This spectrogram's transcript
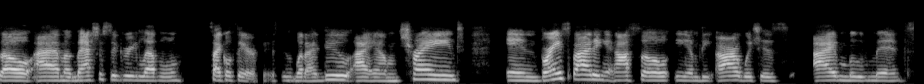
So I'm a master's degree level psychotherapist, is what I do. I am trained in brain spotting and also EMDR, which is eye movement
